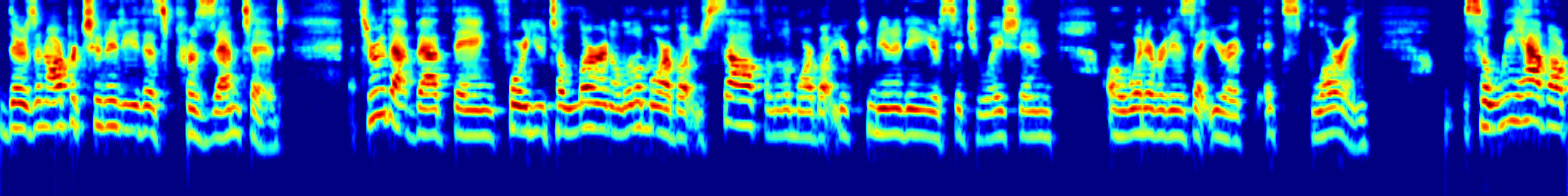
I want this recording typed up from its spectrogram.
there's an opportunity that's presented through that bad thing for you to learn a little more about yourself, a little more about your community, your situation, or whatever it is that you're uh, exploring. So we have our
